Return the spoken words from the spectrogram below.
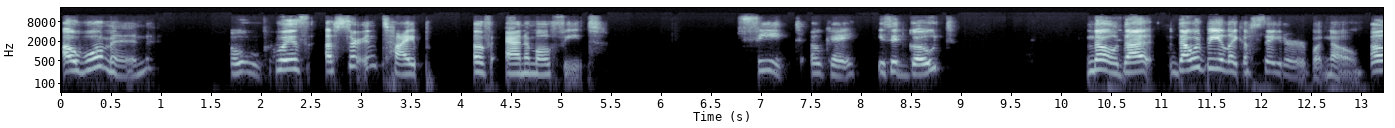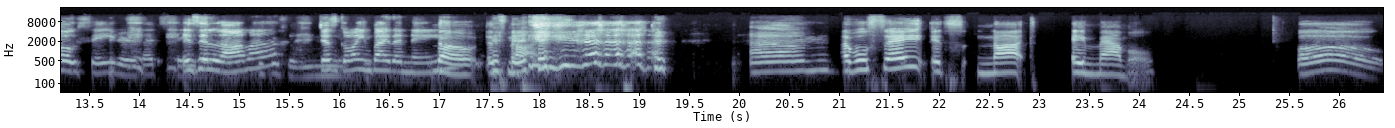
a woman Oh, with a certain type of animal feet. feet. Okay. Is it goat? No, that that would be like a satyr, but no. Oh, satyr. That's satyr. Is it llama? Is Just going by the name. No, it's not. Um. I will say it's not a mammal. Oh.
